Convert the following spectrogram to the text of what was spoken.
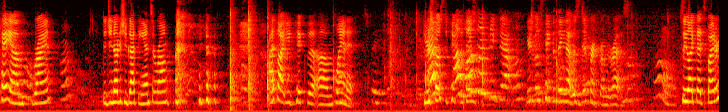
Hey, um, Ryan. Did you notice you got the answer wrong? I thought you'd pick the um, planet. You're supposed to pick I the was thing. gonna pick that one. You're supposed to pick the thing that was different from the rest. Oh. So you like that spider,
